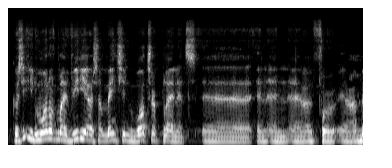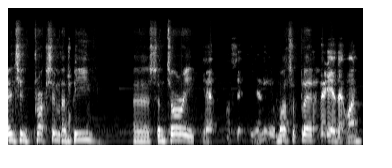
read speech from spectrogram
because in one of my videos I mentioned water planets, uh, and and uh, for uh, I mentioned Proxima B, uh, Centauri. Yeah, that's it. Yeah. Water planet. Video that one.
